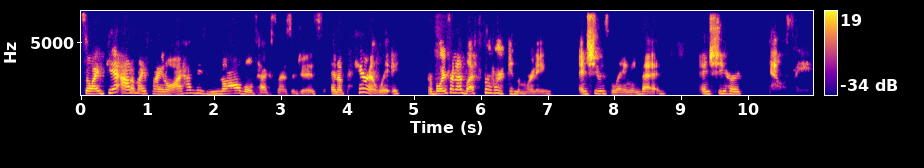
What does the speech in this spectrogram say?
So I get out of my final. I have these novel text messages. And apparently, her boyfriend had left for work in the morning and she was laying in bed and she heard Kelsey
